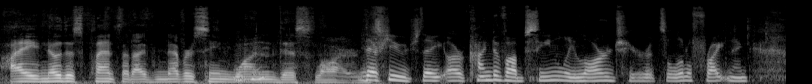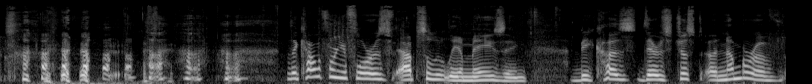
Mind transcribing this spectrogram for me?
I know this plant, but I've never seen mm-hmm. one mm-hmm. this large. They're huge. They are kind of obscenely large here. It's a little frightening. the California flora is absolutely amazing. because there's just a number of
